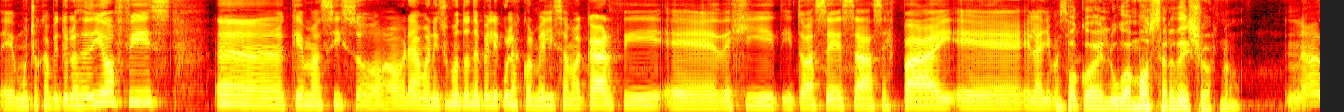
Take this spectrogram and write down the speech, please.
eh, muchos capítulos de The Office. Eh, ¿Qué más hizo ahora? Bueno, hizo un montón de películas con Melissa McCarthy, eh, The Hit y todas esas, Spy, eh, el año pasado. Un poco el Hugo Moser de ellos, ¿no? No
